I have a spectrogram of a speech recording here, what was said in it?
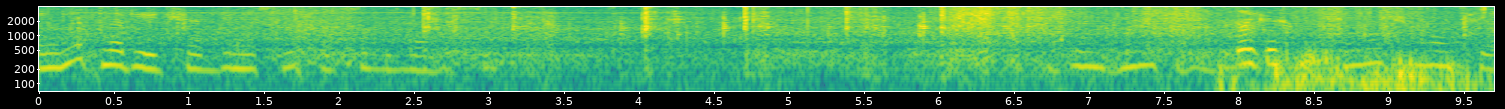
и нет наречия, где не слышатся в голосе. Только Ночь ночью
